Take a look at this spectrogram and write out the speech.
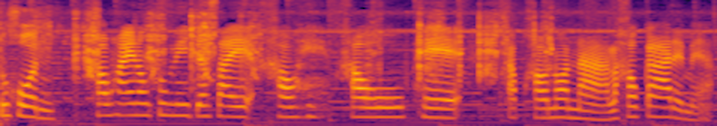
ทุกคนเขาให้น้องตุ๊กนี่จะใส่เขาให้เขาแพ้กับเขานอนนาแล้วเข้ากล้าได้ไหมอะ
